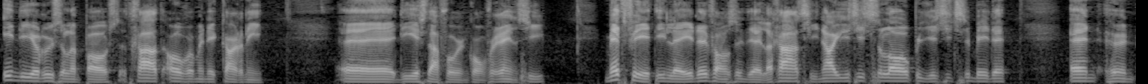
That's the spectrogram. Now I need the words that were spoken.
in de Jeruzalem Post. Het gaat over meneer Carney. Uh, die is daar voor een conferentie. Met 14 leden van zijn delegatie. Nou, je ziet ze lopen, je ziet ze bidden. En hun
